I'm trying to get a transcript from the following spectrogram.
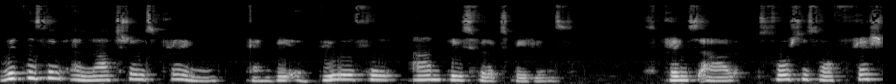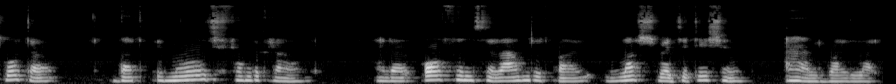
Witnessing a natural spring can be a beautiful and peaceful experience. Springs are sources of fresh water that emerge from the ground and are often surrounded by lush vegetation and wildlife.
